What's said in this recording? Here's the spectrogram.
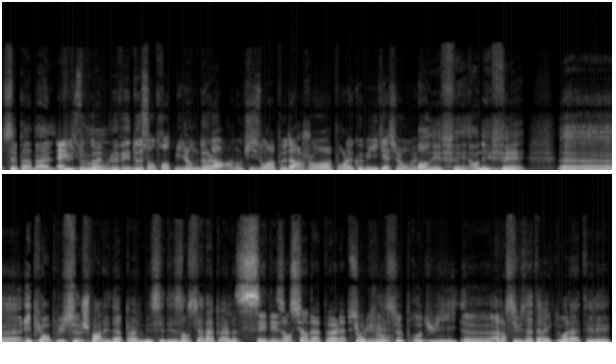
C'est pas mal. Eh, ils ont quand même levé 230 millions de dollars, hein, donc ils ont un peu d'argent pour la communication. En effet, en effet. et puis en plus, je parlais d'Apple, mais c'est des anciens d'Apple. C'est des anciens d'Apple, absolument. Donc, ce produit. alors, si vous êtes avec nous à la télé,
